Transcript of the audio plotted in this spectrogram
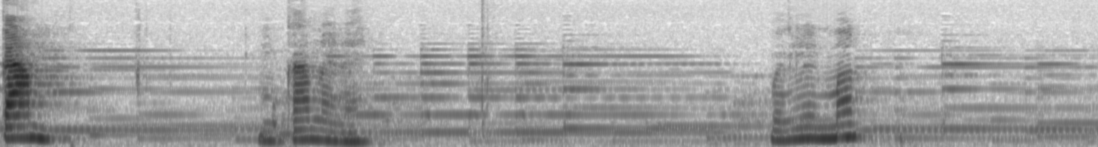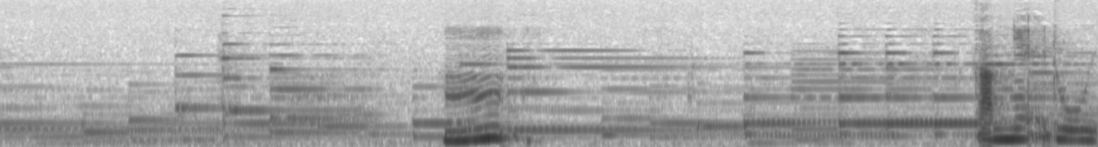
cam. Màu cam này này. Bánh lên mắt. Ừ. cam nhẹ thôi.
